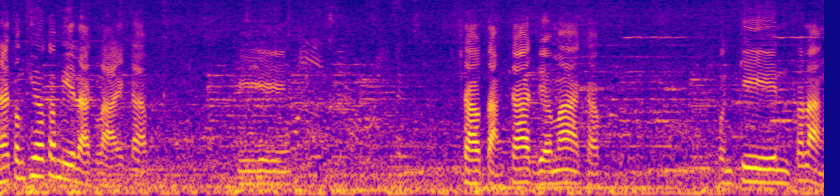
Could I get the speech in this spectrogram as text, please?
นักท่องเที่ยวก็มีหลากหลายครับ มีชาวต่างชาติเยอะมากครับ คนจีนฝรั่ง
